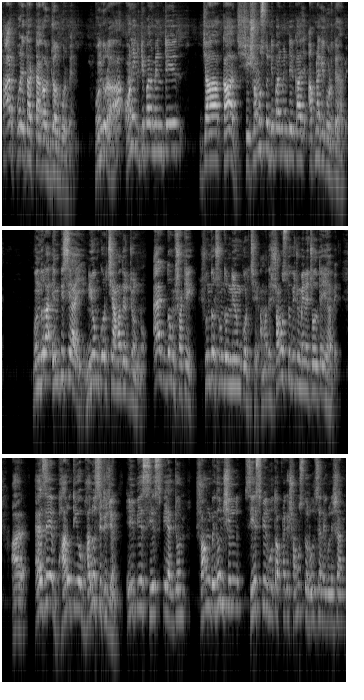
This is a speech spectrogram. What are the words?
তারপরে তার টাকা উজ্জ্বল করবেন। বন্ধুরা, অনেক ডিপার্টমেন্টের যা কাজ, সেই সমস্ত ডিপার্টমেন্টের কাজ আপনাকে করতে হবে। বন্ধুরা এমপিসিআই নিয়ম করছে আমাদের জন্য। একদম সঠিক। সুন্দর সুন্দর নিয়ম করছে। আমাদের সমস্ত কিছু মেনে চলতেই হবে। আর অ্যাজ এ ভারতীয় ভালো সিটিজেন এইপিএস সিএসপি একজন সংবেদনশীল সিএসপির মতো আপনাকে সমস্ত রুলস অ্যান্ড রেগুলেশন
